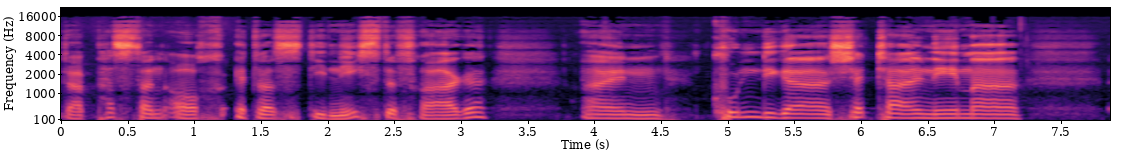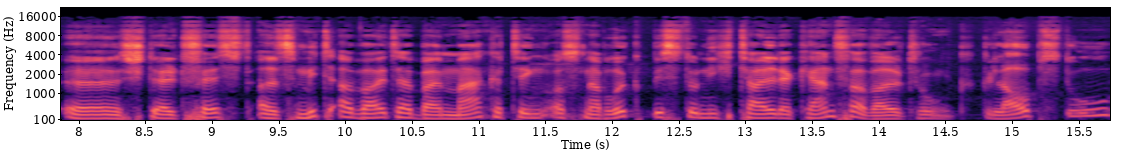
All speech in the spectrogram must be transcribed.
da passt dann auch etwas die nächste Frage. Ein kundiger Chat-Teilnehmer äh, stellt fest, als Mitarbeiter beim Marketing Osnabrück bist du nicht Teil der Kernverwaltung. Glaubst du,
